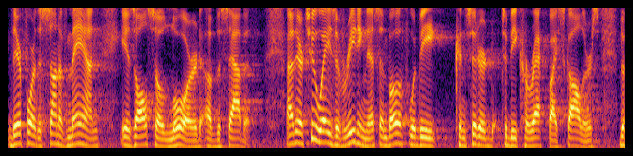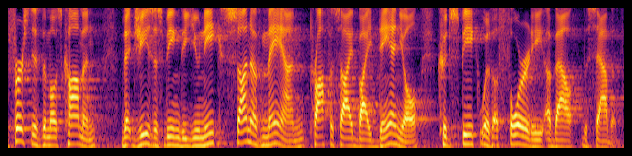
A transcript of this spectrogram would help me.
Therefore, the Son of Man is also Lord of the Sabbath. There are two ways of reading this, and both would be considered to be correct by scholars. The first is the most common that Jesus, being the unique Son of Man prophesied by Daniel, could speak with authority about the Sabbath.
